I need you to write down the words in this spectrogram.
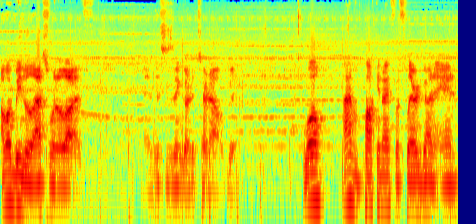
I'm gonna be the last one alive. And this isn't gonna turn out good. Well, I have a pocket knife, a flare gun, and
